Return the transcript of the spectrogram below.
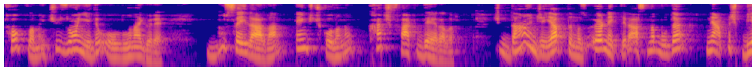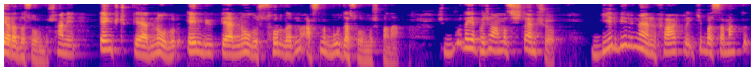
toplamı 217 olduğuna göre bu sayılardan en küçük olanı kaç farklı değer alır? Şimdi daha önce yaptığımız örnekleri aslında burada ne yapmış? Bir arada sormuş. Hani en küçük değer ne olur, en büyük değer ne olur sorularını aslında burada sormuş bana. Şimdi burada yapacağımız işlem şu. Birbirinden farklı iki basamaklı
